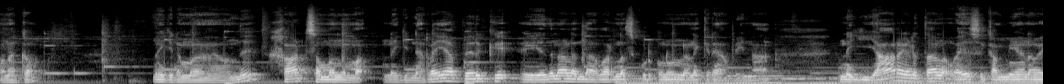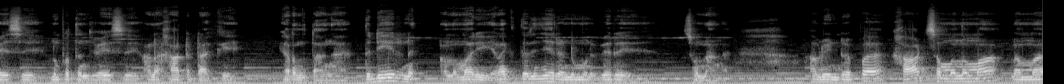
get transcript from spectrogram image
வணக்கம். இன்றைக்கி நம்ம வந்து ஹார்ட் சம்மந்தமாக இன்றைக்கி நிறையா பேருக்கு எதனால் இந்த அவேர்னஸ் கொடுக்கணும்னு நினைக்கிறேன் அப்படின்னா இன்றைக்கி யாரை எடுத்தாலும் வயசு கம்மியான வயசு முப்பத்தஞ்சு வயசு ஆனால் ஹார்ட் அட்டாக்கு இறந்துட்டாங்க. திடீர்னு அந்த மாதிரி எனக்கு தெரிஞ்சே ரெண்டு மூணு பேர் சொன்னாங்க. அப்படின்றப்ப ஹார்ட் சம்மந்தமாக நம்ம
